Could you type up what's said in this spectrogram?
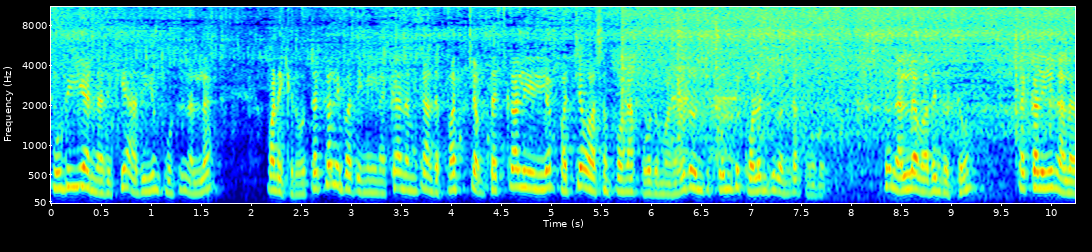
பொடியாக நறுக்கி அதையும் போட்டு நல்லா வதக்கிடுவோம் தக்காளி பார்த்திங்கனாக்கா நமக்கு அந்த பச்சை தக்காளியில் பச்சை வாசம் போனால் போதுமானது. கொஞ்சம் கொஞ்சம் குழஞ்சி வந்தால் போதும். ஸோ நல்லா வதங்கட்டும். தக்காளியும் நல்லா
